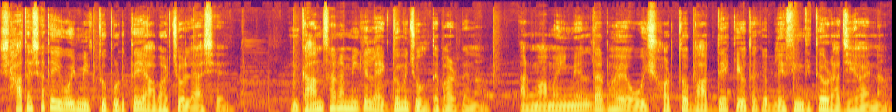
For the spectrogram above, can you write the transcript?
সাথে সাথেই ওই মৃত্যুপুরতেই আবার চলে আসে। গান ছাড়া মিগেল একদমই চলতে পারবে না। আর মামা ইমেলদার ভয়ে ওই শর্ত বাদ দিয়ে কেউ তাকে ব্লেসিং দিতেও রাজি হয় না।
